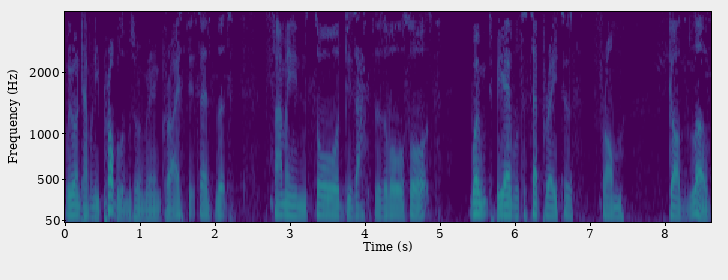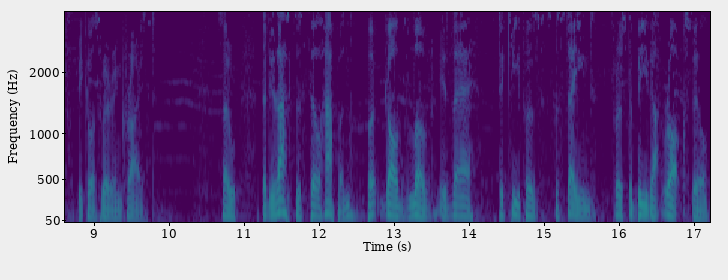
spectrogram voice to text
we won't have any problems when we're in Christ. It says that famine, sword, disasters of all sorts won't be able to separate us from God's love because we're in Christ. So the disasters still happen, but God's love is there to keep us sustained, for us to be that rock still.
